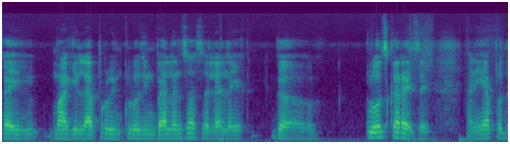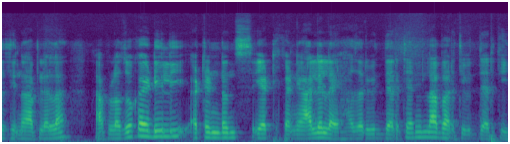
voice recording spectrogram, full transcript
काही मागील अप्रूव्हिंग क्लोजिंग बॅलन्स असेल याला एक ग क्लोज करायचं आहे आणि या पद्धतीनं आपल्याला आपला जो काही डेली अटेंडन्स या ठिकाणी आलेला आहे हजर विद्यार्थी आणि लाभार्थी विद्यार्थी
